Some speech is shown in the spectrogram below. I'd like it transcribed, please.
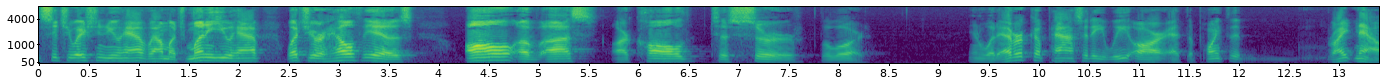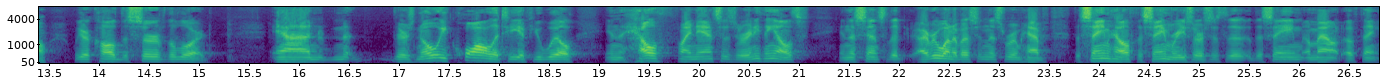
situation you have, how much money you have, what your health is, all of us are called to serve the Lord. In whatever capacity we are at the point that right now, We are called to serve the Lord. And there's no equality, if you will, in the health, finances, or anything else in the sense that every one of us in this room have the same health, the same resources, the, the same amount of things.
